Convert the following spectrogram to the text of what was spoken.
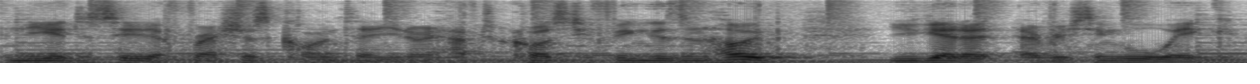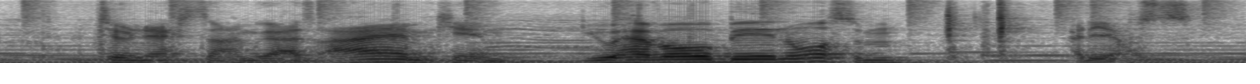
and you get to see the freshest content. You don't have to cross your fingers and hope you get it every single week. Until next time, guys, I am Kim. You have all been awesome. Adios.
